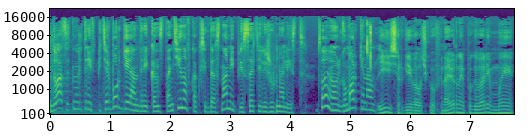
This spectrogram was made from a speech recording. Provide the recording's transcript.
20.03 в Петербурге. Андрей Константинов, как всегда, с нами, писатель и журналист. С вами Ольга Маркина. И Сергей Волчков. И, наверное, поговорим мы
